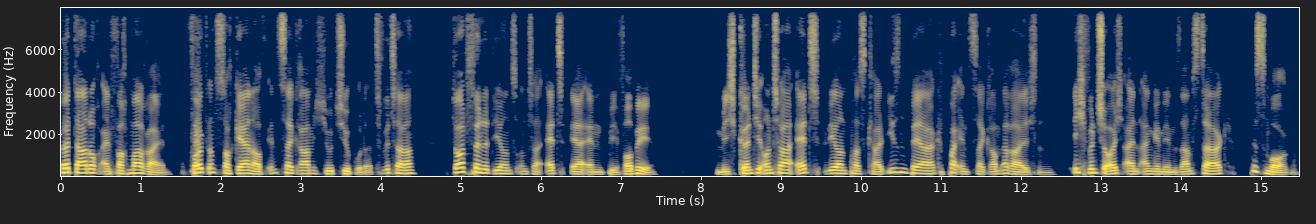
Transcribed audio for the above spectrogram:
Hört da doch einfach mal rein. Folgt uns doch gerne auf Instagram, YouTube oder Twitter. Dort findet ihr uns unter rnbvb. Mich könnt ihr unter Leon Pascal Isenberg bei Instagram erreichen. Ich wünsche euch einen angenehmen Samstag. Bis morgen.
